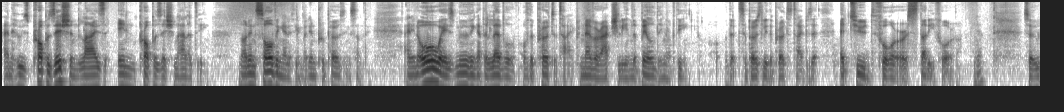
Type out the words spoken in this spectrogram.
and whose proposition lies in propositionality, not in solving anything, but in proposing something, and in always moving at the level of the prototype, never actually in the building of the that supposedly the prototype is a etude for or a study for. Yeah? So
